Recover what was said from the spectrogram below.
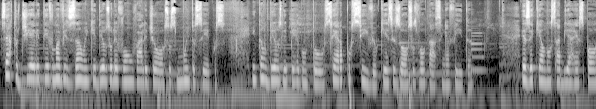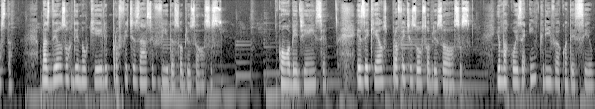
Certo dia ele teve uma visão em que Deus o levou a um vale de ossos muito secos. Então Deus lhe perguntou se era possível que esses ossos voltassem à vida. Ezequiel não sabia a resposta, mas Deus ordenou que ele profetizasse vida sobre os ossos. Com obediência, Ezequiel profetizou sobre os ossos, e uma coisa incrível aconteceu.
